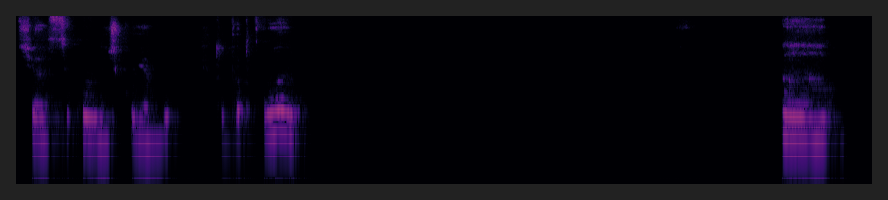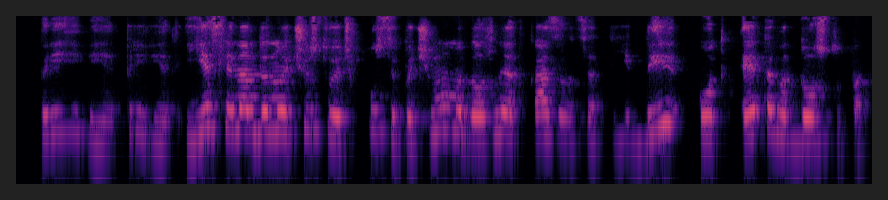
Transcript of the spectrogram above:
Сейчас, секундочку, я YouTube открою. Привет, привет. Если нам дано чувствовать вкусы, почему мы должны отказываться от еды, от этого доступа?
